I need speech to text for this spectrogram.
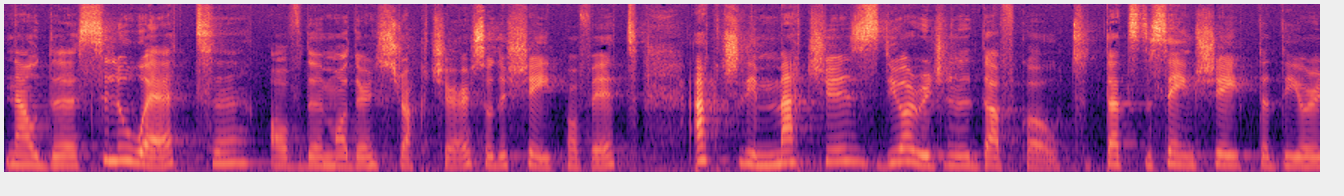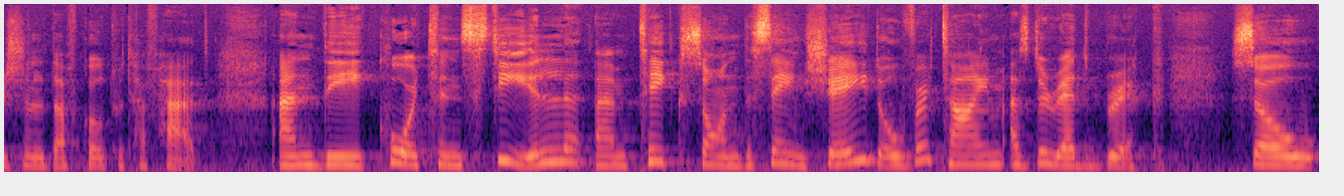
Now the silhouette of the modern structure, so the shape of it, actually matches the original dovecote. That's the same shape that the original dovecote would have had. And the Corten steel um, takes on the same shade over time as the red brick. So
